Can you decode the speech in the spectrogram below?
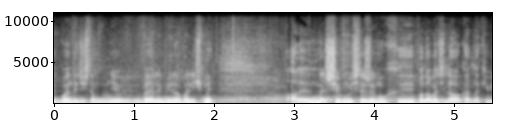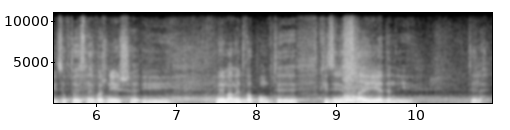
Y, Błędy gdzieś tam nie wyeliminowaliśmy. Ale mecz się myślę, że mógł y, podobać dla oka, dla kibiców, to jest najważniejsze i my mamy dwa punkty, w Kwidzynie staje jeden i tyle.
